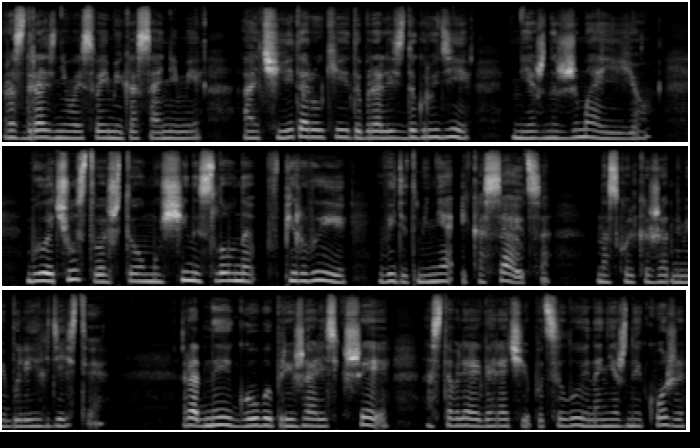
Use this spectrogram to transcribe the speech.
раздразнивая своими касаниями, а чьи-то руки добрались до груди, нежно сжимая ее. Было чувство, что мужчины словно впервые видят меня и касаются, насколько жадными были их действия. Родные губы прижались к шее, оставляя горячие поцелуи на нежной коже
